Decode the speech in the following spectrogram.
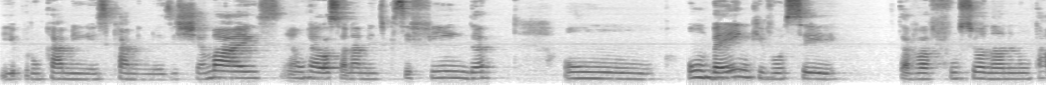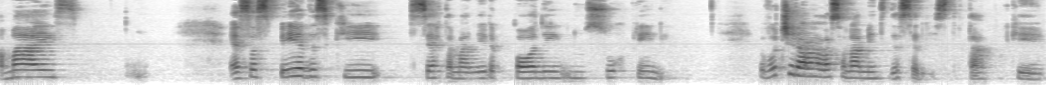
ia por um caminho, esse caminho não existia mais, é um relacionamento que se finda, um, um bem que você estava funcionando e não está mais. Essas perdas que, de certa maneira, podem nos surpreender. Eu vou tirar o relacionamento dessa lista, tá? Porque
